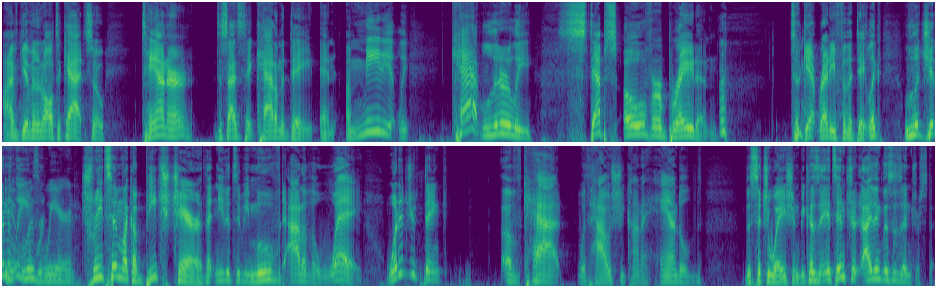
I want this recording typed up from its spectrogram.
I've given it all to Kat. So Tanner decides to take Kat on the date and immediately Kat literally steps over Brayden to get ready for the date. Like legitimately It was re- weird. treats him like a beach chair that needed to be moved out of the way. What did you think of Kat with how she kind of handled the situation? Because it's inter- I think this is interesting.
